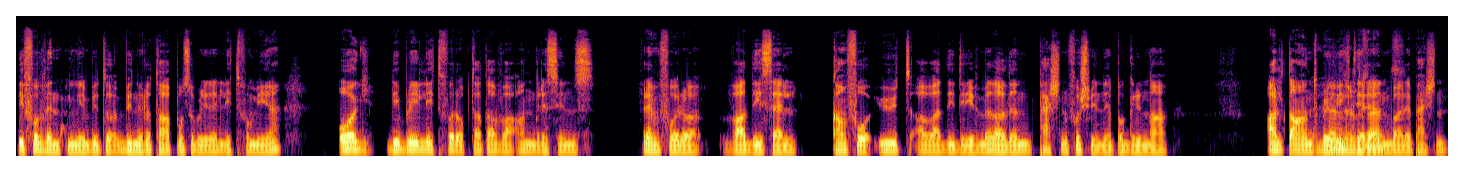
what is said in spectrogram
de forventningene begynner å- ta på, så blir det litt for mye. Og de blir litt for opptatt av hva andre syns, fremfor hva de selv kan få ut av hva de driver med. Da. Den passion forsvinner på grunn av alt annet blir 100%. viktigere enn bare passion.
